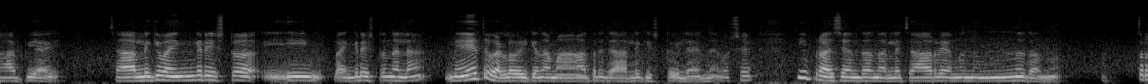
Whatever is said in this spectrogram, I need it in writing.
ഹാപ്പിയായി. ചാർലിക്ക് ഭയങ്കര ഇഷ്ടം ഈ ഭയങ്കര ഇഷ്ടം എന്നല്ല മേത്ത് വെള്ളം ഒഴിക്കുന്ന മാത്രം ചാർലിക്ക് ഇഷ്ടമില്ലായിരുന്നു. പക്ഷേ ഈ പ്രാവശ്യം എന്താണെന്നല്ല ചാർലി അങ്ങ് നിന്ന് തന്നു. അത്ര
